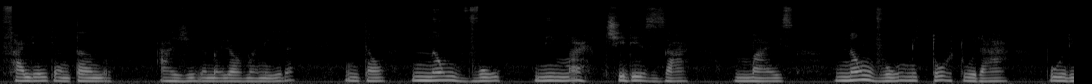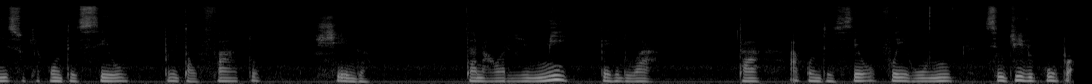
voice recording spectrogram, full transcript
falhei tentando agir da melhor maneira, então não vou me martirizar mais, não vou me torturar por isso que aconteceu, por tal fato. Chega. Tá na hora de me perdoar, tá? Aconteceu, foi ruim, se eu tive culpa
